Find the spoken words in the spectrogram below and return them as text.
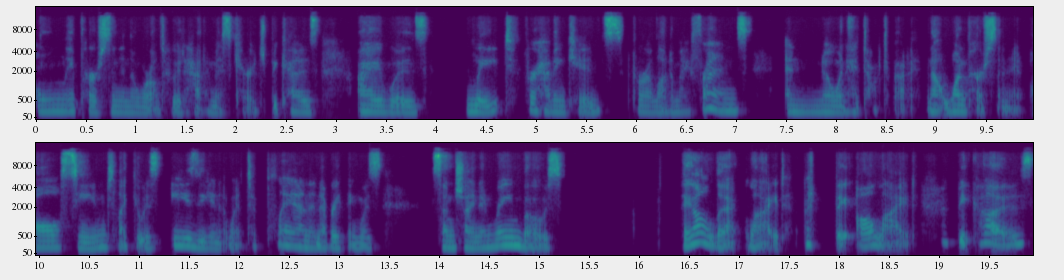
only person in the world who had had a miscarriage because I was late for having kids for a lot of my friends and no one had talked about it. Not one person. It all seemed like it was easy and it went to plan and everything was sunshine and rainbows. They all lied. they all lied because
